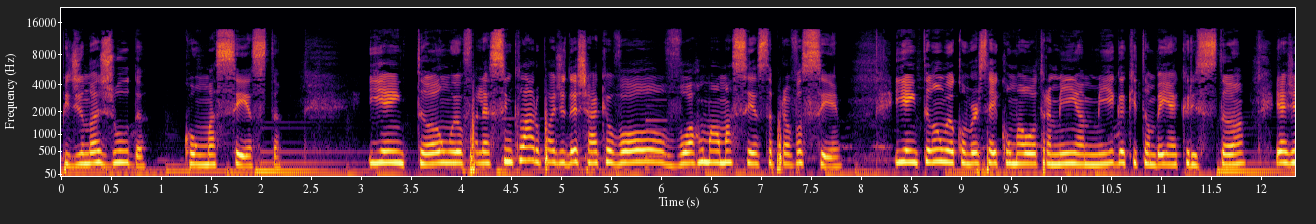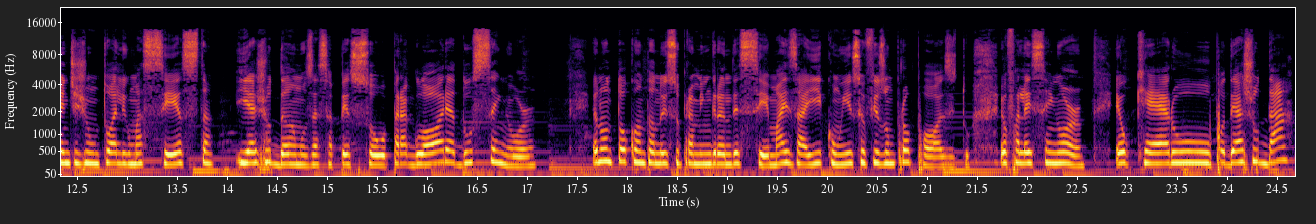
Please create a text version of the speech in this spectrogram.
pedindo ajuda com uma cesta. E então eu falei assim, claro, pode deixar que eu vou, vou arrumar uma cesta para você. E então eu conversei com uma outra minha amiga que também é cristã e a gente juntou ali uma cesta e ajudamos essa pessoa para a glória do Senhor. Eu não tô contando isso para me engrandecer, mas aí com isso eu fiz um propósito. Eu falei, Senhor, eu quero poder ajudar,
